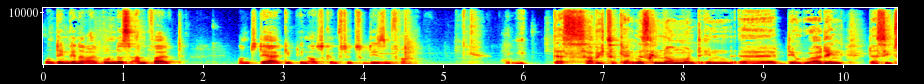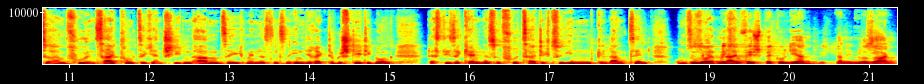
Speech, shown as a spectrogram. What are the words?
und dem Generalbundesanwalt. Und der gibt Ihnen Auskünfte zu diesen Fragen. Das habe ich zur Kenntnis genommen und in äh, dem Wording, dass Sie zu einem frühen Zeitpunkt sich entschieden haben, sehe ich mindestens eine indirekte Bestätigung, dass diese Kenntnisse frühzeitig zu Ihnen gelangt sind. Umso Sie mehr sollten nicht so viel spekulieren. Ich kann Ihnen nur sagen,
